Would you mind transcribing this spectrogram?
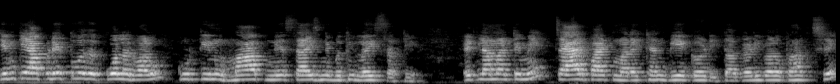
કેમ કે આપણે તો કોલરવાળું કુર્તીનું માપ ને સાઈઝ ને બધું લઈ શકીએ. એટલા માટે મેં ચાર પાર્ટમાં રાખ્યા ને બે ગળી તો આ ગળીવાળો ભાગ છે.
